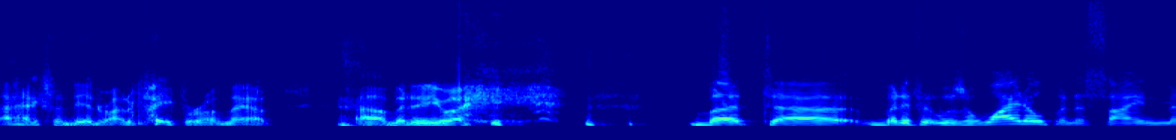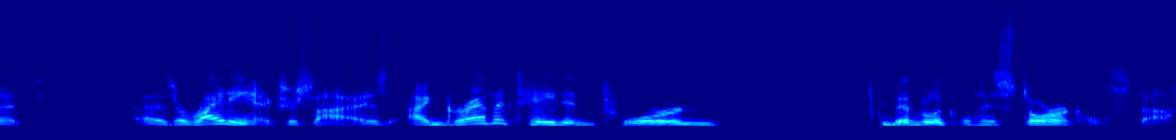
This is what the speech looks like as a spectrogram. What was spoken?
I actually did write a paper on that. Uh, but anyway, but uh, but if it was a wide open assignment as a writing exercise, I gravitated toward biblical historical stuff,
